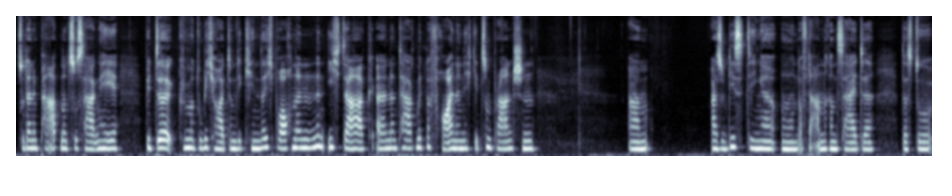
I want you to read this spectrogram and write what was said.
zu deinem Partner zu sagen, hey, bitte kümmere du dich heute um die Kinder. Ich brauche einen, einen Ich-Tag, einen Tag mit einer Freundin, ich gehe zum Brunchen. Ähm, also diese Dinge und auf der anderen Seite, dass du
